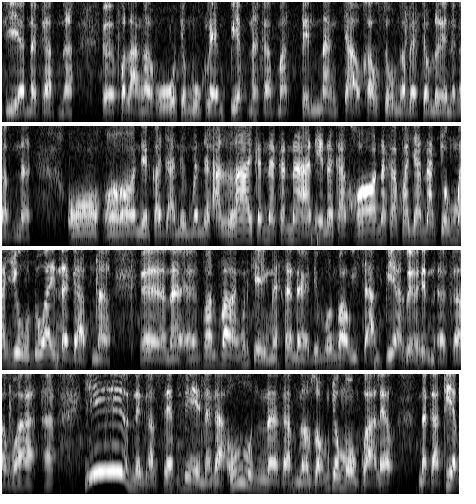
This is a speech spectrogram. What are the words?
เชียนะครับนะเออฝรั่งอะโหจมูกแหลมเปียบนะครับมาเป็นนั่งเจ้าเข้าทรงแบบจำเลยนะครับนะ อ๋ออ๋อเนี่ยก็อาจารย์หนึ่งมันเนี่ยอะไรกันนะกันหน้าเนี่ยนะครับคอนะครับพญานาคจงมาอยู่ด้วยนะครับนะเออนะฝรั่งมันเก่งนะนะเดี๋ยวผมเว่าอีสานเปี้ยเลยนะครับว่าอะอิ้วนะครับแซมมี่นะครับอู้นะครับเนาะสองชั่วโมงกว่าแล้วนะครับเที่ยง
